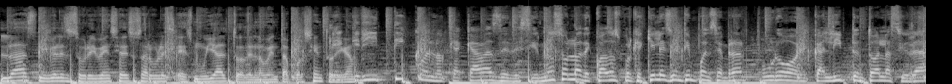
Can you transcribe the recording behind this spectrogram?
los niveles de sobrevivencia de esos árboles es muy alto, del 90%, Qué digamos. crítico lo que acabas de decir. No solo adecuados, porque aquí les dio un tiempo en sembrar puro eucalipto en toda la ciudad,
